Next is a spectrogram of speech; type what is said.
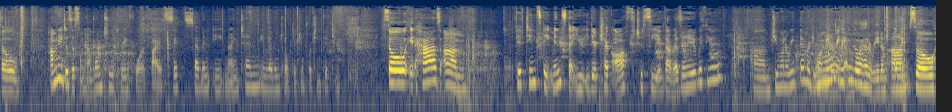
So, how many does this one have? 1, 2, 3, 4, 5, 6, 7, 8, 9, 10, 11, 12, 13, 14, 15. So, it has um, 15 statements that you either check off to see if that resonated with you. Um, do you want to read them or do you want me to read we them? We can go ahead and read them. Um, Okay. So,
